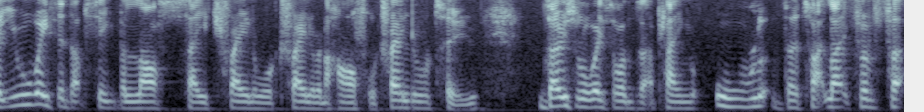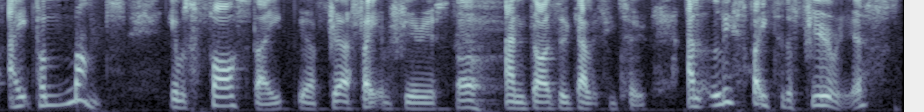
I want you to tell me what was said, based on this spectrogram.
But you always end up seeing the last, say, trailer or trailer and a half or trailer or two. Those are always the ones that are playing all the time. Like for for eight for months, it was Fast Eight, you know, uh, Fate of the Furious, Ugh. and Guardians of the Galaxy Two. And at least Fate of the Furious,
